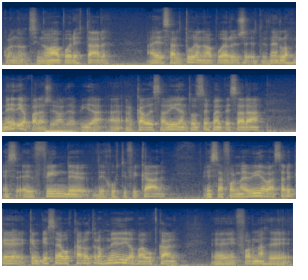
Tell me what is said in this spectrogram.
cuando, si no va a poder estar a esa altura, no va a poder tener los medios para llevar la vida, a, cabo esa vida, entonces va a empezar a, es el fin de, justificar esa forma de vida, va a hacer que, empiece a buscar otros medios, va a buscar eh, formas de,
